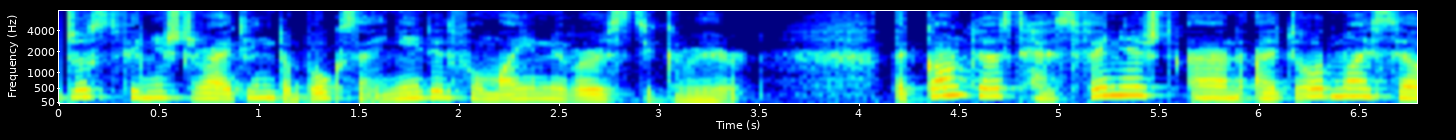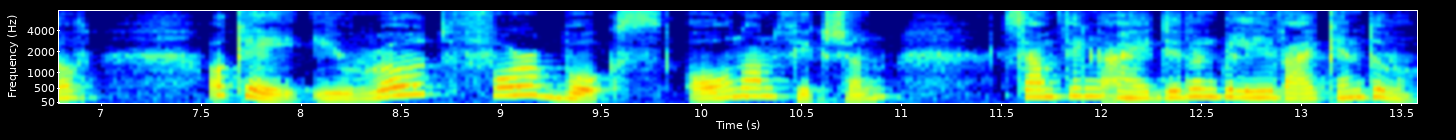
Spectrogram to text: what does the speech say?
just finished writing the books I needed for my university career. The contest has finished, and I told myself Okay, you wrote four books, all nonfiction, something I didn't believe I can do.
